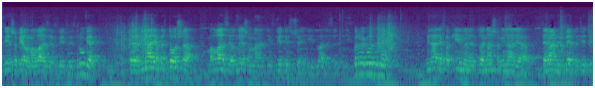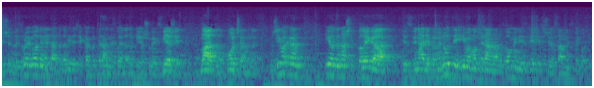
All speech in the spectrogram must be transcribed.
svježa bijela malvazija iz 2022. E, vinarija Bertoša malvazija odležana iz 2021. godine Vinarija Fakin, to je naša vinarija Teran iz Berbe 2022. godine, tako da vidite kako Teran izgleda dok je još uvijek svježi, mlad, voćan, živahan. I od naših kolega iz vinarije Bemenuti imamo Teran Ano Domini iz 2018. godine.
